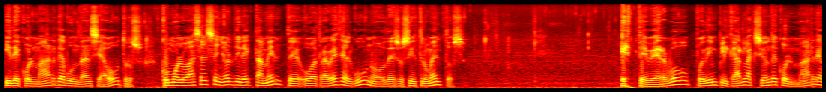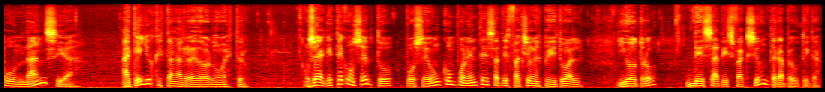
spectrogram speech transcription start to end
y de colmar de abundancia a otros, como lo hace el Señor directamente o a través de alguno de sus instrumentos. Este verbo puede implicar la acción de colmar de abundancia a aquellos que están alrededor nuestro. O sea que este concepto posee un componente de satisfacción espiritual y otro de satisfacción terapéutica.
